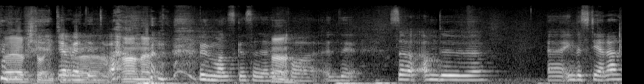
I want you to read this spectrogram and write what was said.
Jag förstår inte. Jag vet inte vad. Ah, nej. hur man ska säga det Ja. på det. Så om du eh, investerar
